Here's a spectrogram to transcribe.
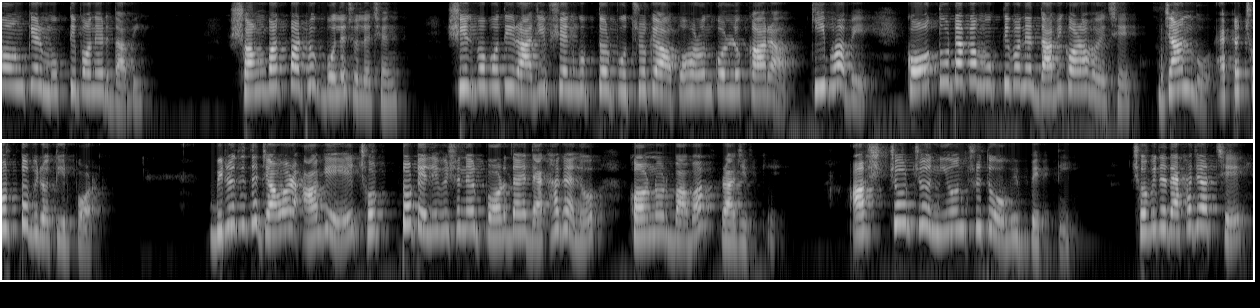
অঙ্কের মুক্তিপণের দাবি। সংবাদ পাঠক বলে চলেছেন, শিল্পপতি রাজীব সেনগুপ্তর পুত্রকে অপহরণ করল কারা? কীভাবে? কত টাকা মুক্তিপণের দাবি করা হয়েছে? জানব একটা ছোট্ট বিরতির পর। বিরতিতে যাওয়ার আগে ছোট্ট টেলিভিশনের পর্দায় দেখা গেল কর্ণর বাবা রাজীবকে। আশ্চর্য নিয়ন্ত্রিত অভিব্যক্তি। ছবিতে দেখা যাচ্ছে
